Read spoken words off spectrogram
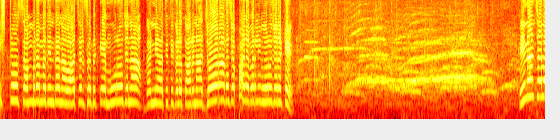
ಇಷ್ಟು ಸಂಭ್ರಮದಿಂದ ನಾವು ಆಚರಿಸೋದಕ್ಕೆ ಮೂರು ಜನ ಗಣ್ಯ ಅತಿಥಿಗಳು ಕಾರಣ. ಜೋರಾದ ಚಪ್ಪಾಳೆ ಬರಲಿ ಮೂರು ಜನಕ್ಕೆ. ಇನ್ನೊಂದ್ಸಲ.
